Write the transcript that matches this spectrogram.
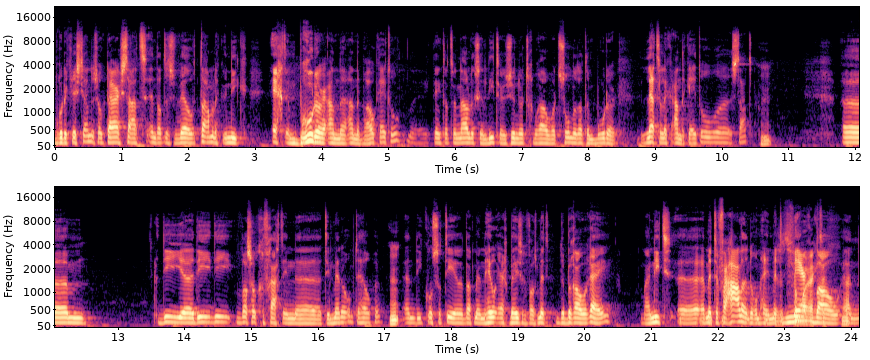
broeder Christian. Dus ook daar staat, en dat is wel tamelijk uniek, echt een broeder aan de, aan de brouwketel. Eh, ik denk dat er nauwelijks een liter Zundert gebrouwen wordt zonder dat een broeder letterlijk aan de ketel eh, staat. Ehm, die, eh, die, die was ook gevraagd in eh Tint Meadow om te helpen. Hm. En die constateerde dat men heel erg bezig was met de brouwerij, maar niet met de verhalen eromheen, met het de merkbouw. ja. En,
